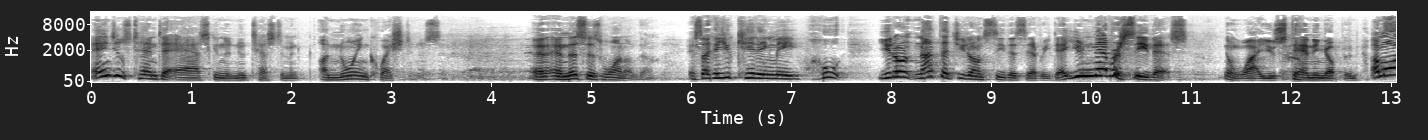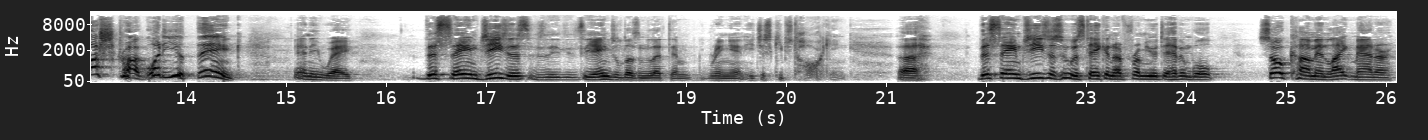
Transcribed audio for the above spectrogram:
Angels tend to ask in the New Testament annoying questions. and, and, this is one of them. It's like, Are you kidding me? Who, you don't, not that you don't see this every day, you never see this. No, why are you standing up? And, I'm awestruck. What do you think? Anyway, this same Jesus, the angel doesn't let them ring in, he just keeps talking. Uh, this same Jesus who was taken up from you to heaven will so come in like manner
